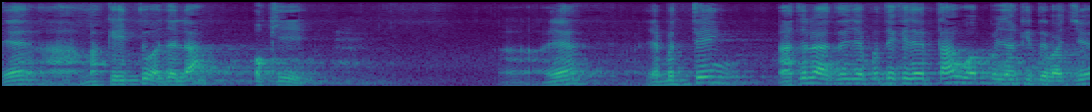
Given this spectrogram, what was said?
ya, ha, Maka itu adalah Okey ha, ya. Yang penting ha, Itulah yang penting kita tahu apa yang kita baca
